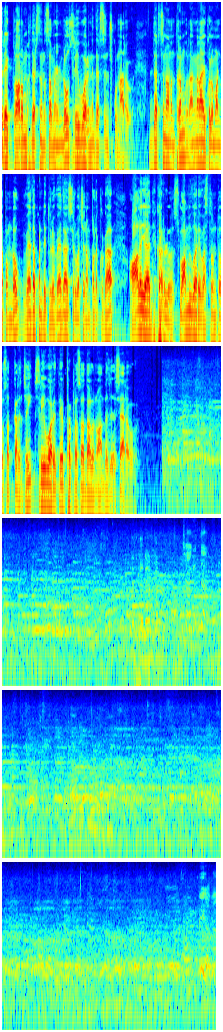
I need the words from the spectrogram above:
బ్రేక్ ప్రారంభ దర్శన సమయంలో శ్రీవారిని దర్శించుకున్నారు. దర్శనానంతరం రంగనాయకుల మండపంలో వేద పండితులు వేదాశీర్వచనం పలుకగా ఆలయాధికారులు స్వామివారి వస్త్రంతో సత్కరించి శ్రీవారి తీర్థప్రసాదాలను అందజేశారు. అంతే కదా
